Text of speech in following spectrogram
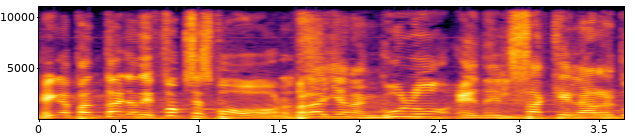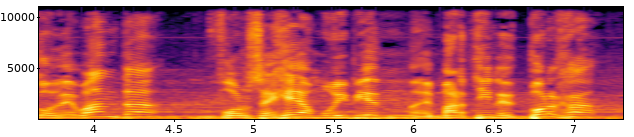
en la pantalla de Fox Sports. Brian Angulo en el saque largo de banda. Forcejea muy bien eh, Martínez Borja.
